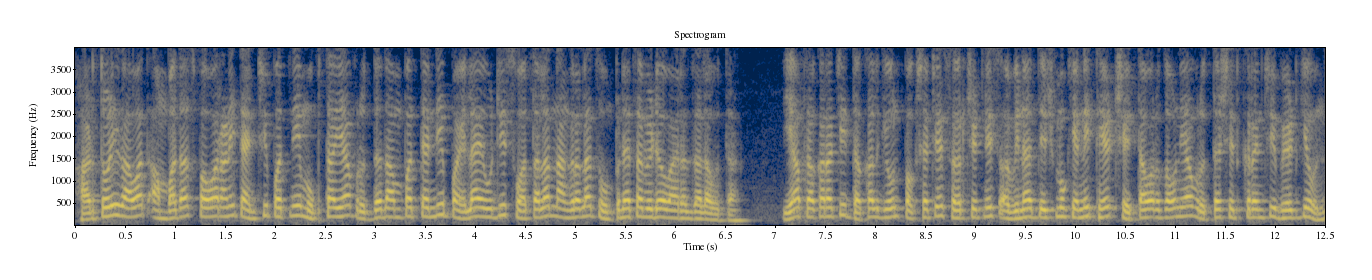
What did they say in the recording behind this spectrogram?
हाडतोळी गावात अंबादास पवार आणि त्यांची पत्नी मुक्ता या वृद्ध दाम्पत्यांनी बैलाऐवजी स्वतःला नांगराला झोंपण्याचा व्हिडिओ व्हायरल झाला होता. या प्रकाराची दखल घेऊन पक्षाचे सरचिटणीस अविनाश देशमुख यांनी थेट शेतावर जाऊन या वृद्ध शेतकऱ्यांची भेट घेऊन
